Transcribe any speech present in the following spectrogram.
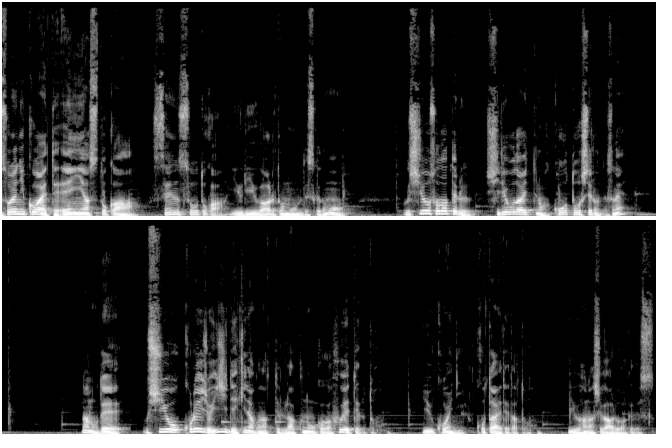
それに加えて円安とか戦争とかいう理由があると思うんですけども牛を育てる飼料代っていうのが高騰してるんですね。なので牛をこれ以上維持できなくなってる酪農家が増えてるという声に応えてたという話があるわけです。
